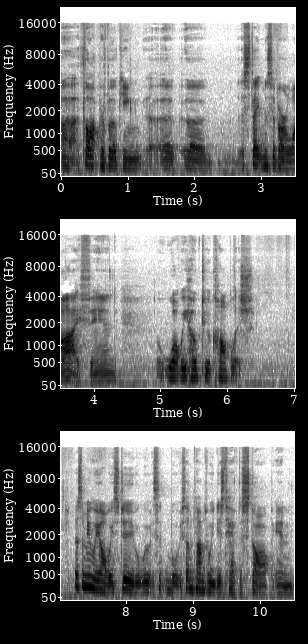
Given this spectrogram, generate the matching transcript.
uh, thought provoking uh, uh, statements of our life and what we hope to accomplish. Doesn't mean we always do, but, we, but sometimes we just have to stop and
